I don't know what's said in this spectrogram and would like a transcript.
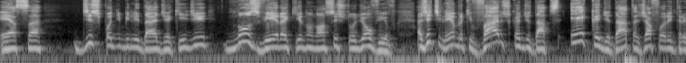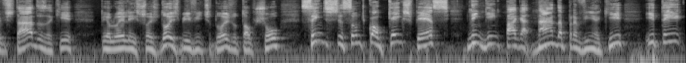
essa disponibilidade aqui de nos ver aqui no nosso estúdio ao vivo. A gente lembra que vários candidatos e candidatas já foram entrevistados aqui pelo Eleições 2022 do Talk Show, sem distinção de qualquer espécie, ninguém paga nada para vir aqui e tem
